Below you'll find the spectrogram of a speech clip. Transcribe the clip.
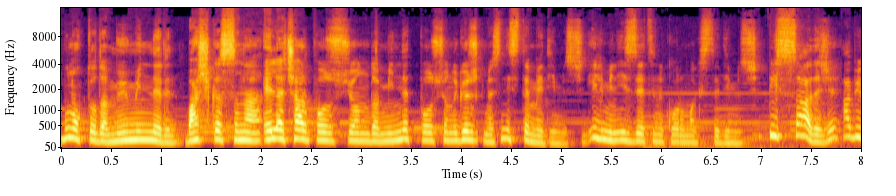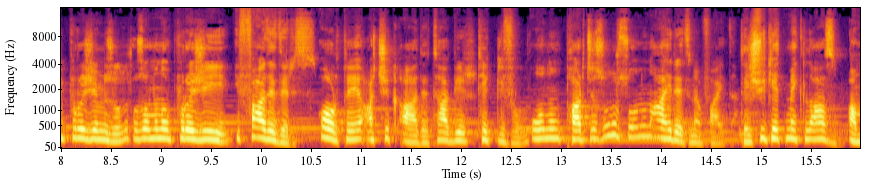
bu noktada müminlerin başkasına el açar pozisyonda, minnet pozisyonda gözükmesini istemediğimiz için, ilmin izzetini korumak istediğimiz için biz sadece ha bir projemiz olur. O zaman o projeyi ifade ederiz. Ortaya açık adeta bir teklif olur. Onun parçası olursa onun ahiretine fayda. Teşvik etmek lazım. Ama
